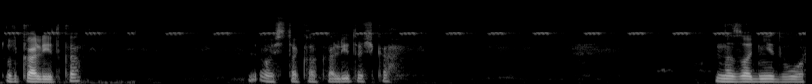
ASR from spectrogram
Тут калітка. Ось така каліточка. На задній двор.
